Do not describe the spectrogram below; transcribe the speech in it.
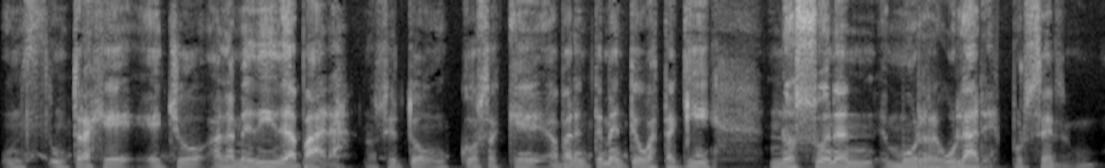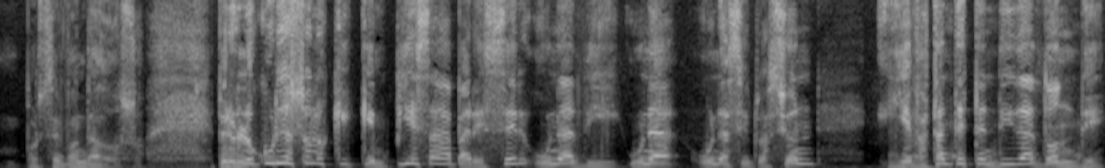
un, traje hecho a la medida para, ¿no es cierto? Cosas que aparentemente o hasta aquí no suenan muy regulares por ser, por ser bondadoso. Pero lo curioso es que, que empieza a aparecer una, una, una situación, y es bastante extendida, donde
